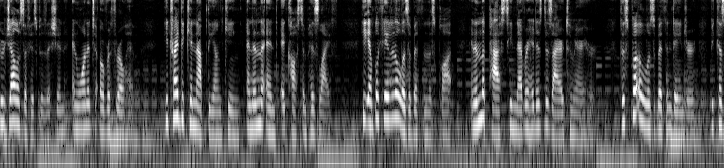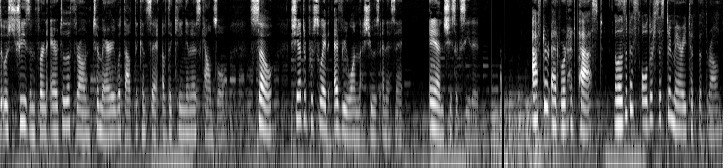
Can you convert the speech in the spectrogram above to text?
grew jealous of his position and wanted to overthrow him. He tried to kidnap the young king, and in the end, it cost him his life. He implicated Elizabeth in this plot, and in the past, he never hid his desire to marry her. This put Elizabeth in danger because it was treason for an heir to the throne to marry without the consent of the king and his council. So, she had to persuade everyone that she was innocent, and she succeeded. After Edward had passed, Elizabeth's older sister Mary took the throne.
